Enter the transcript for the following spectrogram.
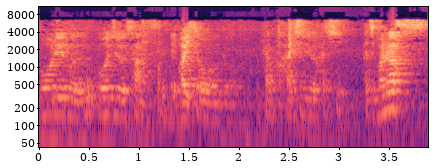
ボリューム53です。エピソード188、始まります。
